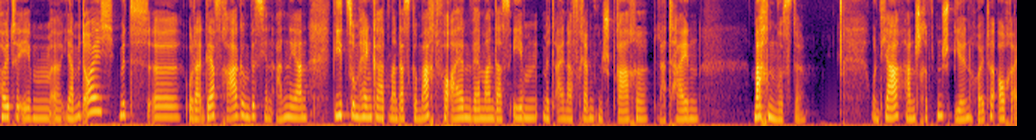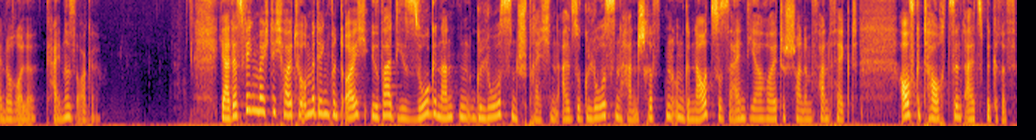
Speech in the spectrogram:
heute eben äh, ja mit euch, mit äh, oder der Frage ein bisschen annähern, wie zum Henker hat man das gemacht, vor allem wenn man das eben mit einer fremden Sprache, Latein, machen musste. Und ja, Handschriften spielen heute auch eine Rolle, keine Sorge. Ja, deswegen möchte ich heute unbedingt mit euch über die sogenannten Glossen sprechen, also Glossenhandschriften, um genau zu sein, die ja heute schon im Fun Fact aufgetaucht sind als Begriff.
